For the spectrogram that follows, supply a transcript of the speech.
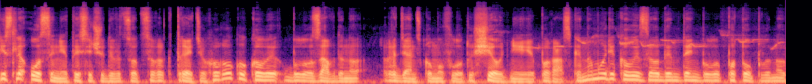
після осені 1943 року, коли було завдано радянському флоту ще однієї поразки на морі, коли за один день було потоплено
